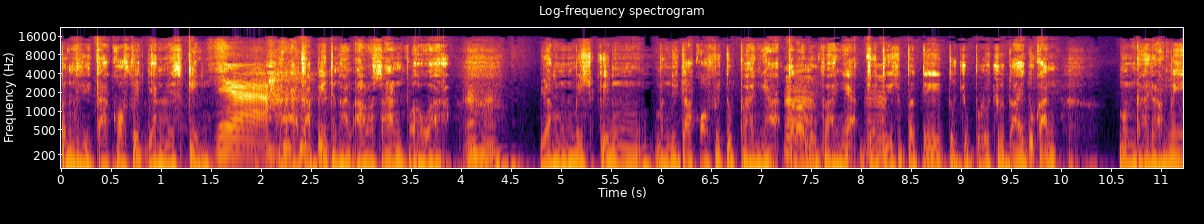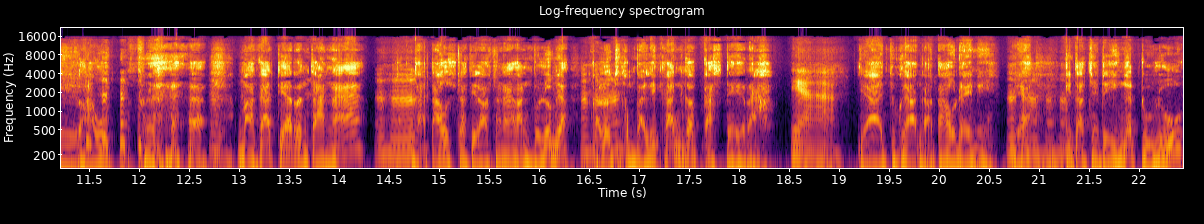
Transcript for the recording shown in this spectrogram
penderita Covid yang miskin. Ya. Nah, tapi dengan alasan bahwa yang miskin menderita COVID itu banyak, terlalu banyak, jadi seperti 70 juta itu kan menggarami laut. Maka dia rencana, nggak tahu sudah dilaksanakan belum ya, kalau dikembalikan ke kas daerah. Ya. Ya juga nggak tahu deh ini. Ya kita jadi ingat dulu.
